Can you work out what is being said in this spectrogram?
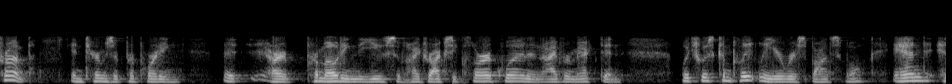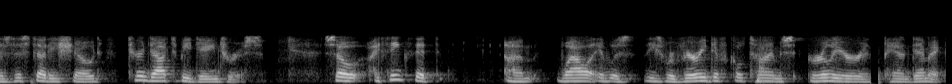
Trump in terms of purporting uh, or promoting the use of hydroxychloroquine and ivermectin, which was completely irresponsible and, as this study showed, turned out to be dangerous. So I think that um, while it was these were very difficult times earlier in the pandemic,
